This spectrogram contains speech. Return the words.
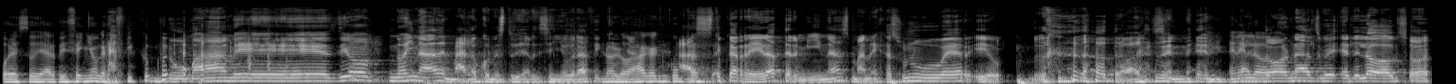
por estudiar diseño gráfico. No mames. Digo, no hay nada de malo con estudiar diseño gráfico. No lo Ya. hagan, compas. Haz tu carrera, terminas, manejas un Uber y no, trabajas en, en McDonald's, güey, en el Oxxo.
